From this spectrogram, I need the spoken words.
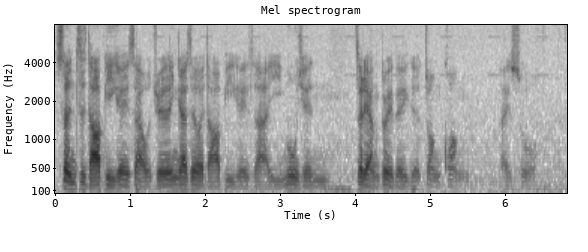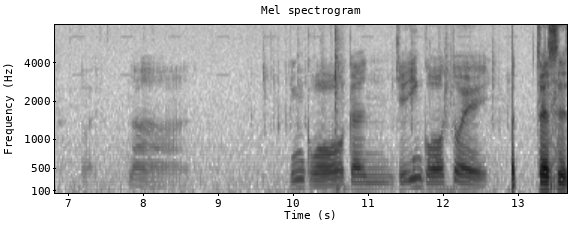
甚至打到 PK 赛，我觉得应该是会打到 PK 赛，以目前这两队的一个状况。来说，对，那英国跟其实英国队这次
